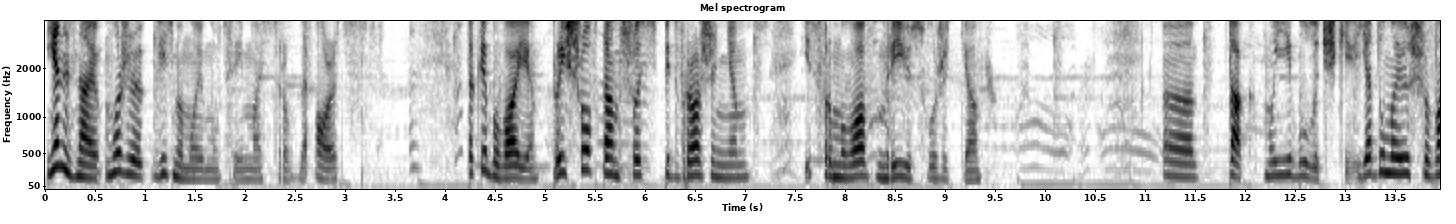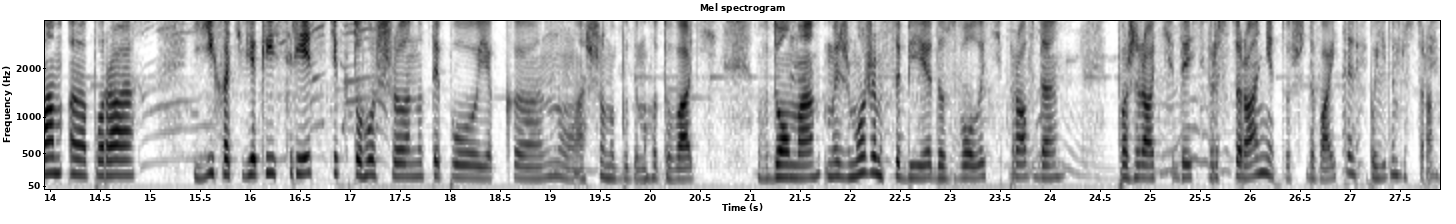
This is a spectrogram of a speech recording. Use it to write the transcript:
Я не знаю, може візьмемо йому цей Master of the Arts. Таке буває. Прийшов там щось під враженням і сформував мрію свого життя. Е, так, мої булочки. Я думаю, що вам е, пора їхати в якийсь рестик, того що, ну, типу, як, е, ну, а що ми будемо готувати вдома? Ми ж можемо собі дозволити, правда, пожрати десь в ресторані, тож давайте поїдемо в ресторан.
